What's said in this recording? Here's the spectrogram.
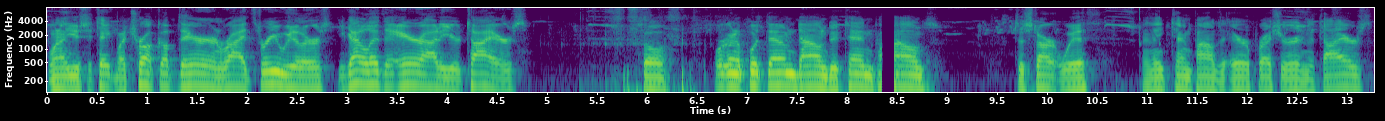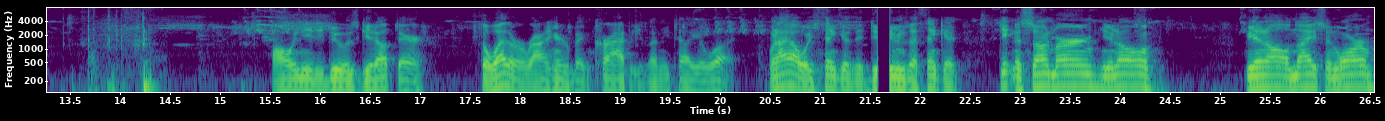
when I used to take my truck up there and ride three-wheelers, you got to let the air out of your tires. So we're going to put them down to 10 pounds to start with. I think 10 pounds of air pressure in the tires. All we need to do is get up there. The weather around here has been crappy, let me tell you what. When I always think of the dunes, I think of getting a sunburn, you know, being all nice and warm.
